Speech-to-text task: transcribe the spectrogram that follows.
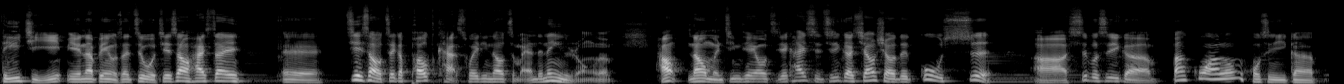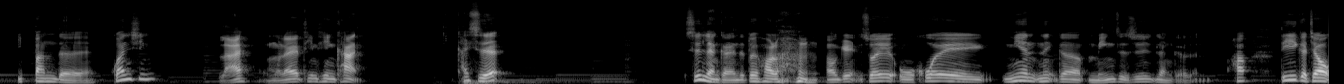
第一集，因为那边有在自我介绍，还是在呃介绍这个 Podcast 会听到怎么样的内容了。好，那我们今天又直接开始这个小小的故事啊，是不是一个八卦喽，或是一个一般的关心？来，我们来听听看。开始是两个人的对话了，OK，所以我会念那个名字是两个人。好，第一个叫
